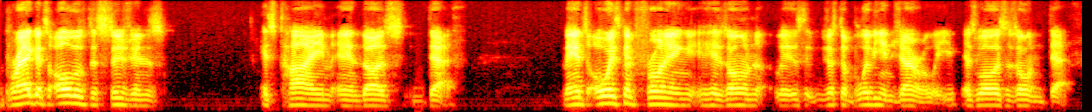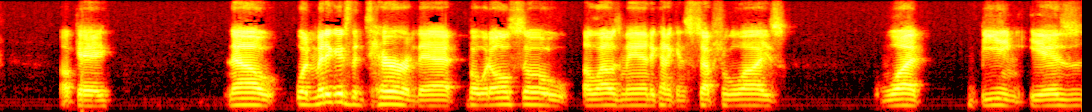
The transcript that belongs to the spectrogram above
brackets all those decisions is time and thus death. Man's always confronting his own, is just oblivion generally, as well as his own death. Okay. Now, what mitigates the terror of that, but what also allows man to kind of conceptualize what being is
